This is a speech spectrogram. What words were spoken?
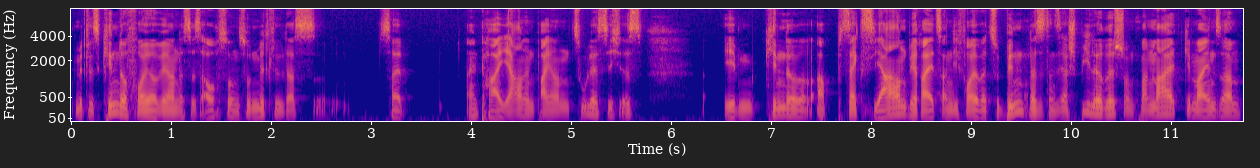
mittels Kinderfeuerwehren, das ist auch so, so ein Mittel, das seit ein paar Jahren in Bayern zulässig ist, eben Kinder ab sechs Jahren bereits an die Feuerwehr zu binden. Das ist dann sehr spielerisch und man malt gemeinsam.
